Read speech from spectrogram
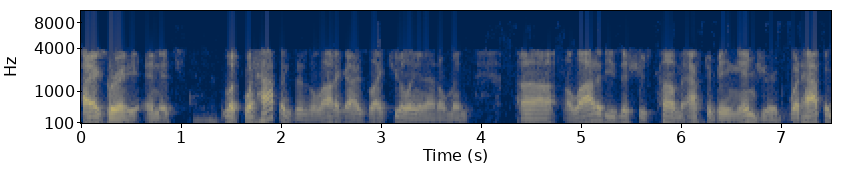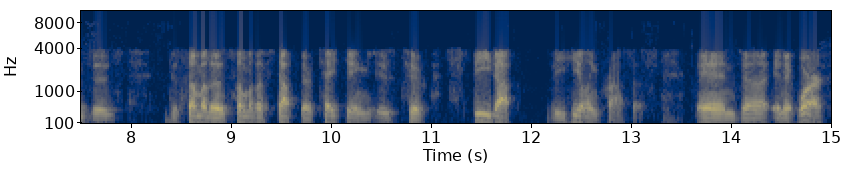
I agree. And it's, look, what happens is a lot of guys like Julian Edelman, uh, a lot of these issues come after being injured. What happens is some of the some of the stuff they're taking is to speed up the healing process, and uh, and it works.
